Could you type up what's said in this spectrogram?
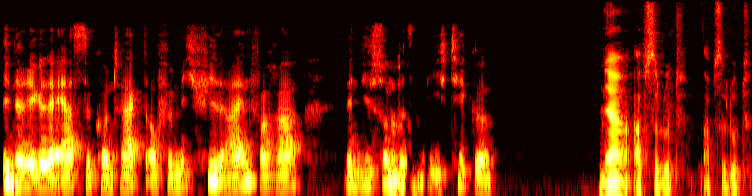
in der Regel der erste Kontakt, auch für mich viel einfacher, wenn die schon Mhm. wissen, wie ich ticke. Ja, absolut, absolut.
